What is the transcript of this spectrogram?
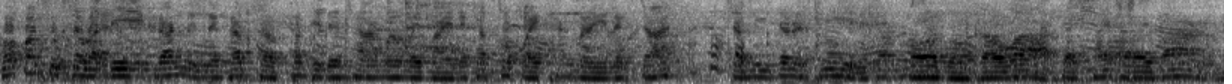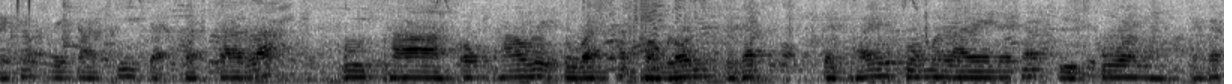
ขอความสุขสวัสดีอีกครั้งหนึ่งนะครับสำหรับท่านที่เดินทางมาใหม่ๆนะครับเข้าไปข้างในนะจ๊ะจะมีเจ้าหน้าที่นะครับคอยบอกเราว่าจะใช้อะไรบ้างนะครับ ในการที่จะจัดการละบูชาองค์ท้าวเวสสุวรรณท่านทองล้นนะครับ จะใช้พวงมาลัยนะครับกี่พวงนะครับ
